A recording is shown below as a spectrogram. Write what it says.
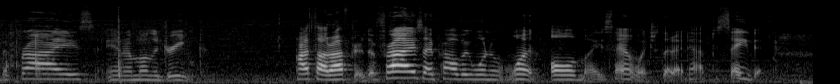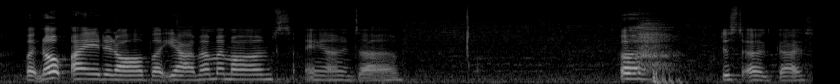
the fries, and I'm on the drink. I thought after the fries, I probably wouldn't want all my sandwich, that I'd have to save it. But nope, I ate it all. But yeah, I'm at my mom's, and uh, uh, just uh, guys.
